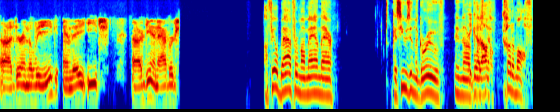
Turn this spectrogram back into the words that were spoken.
uh, during the league, and they each, uh, again, averaged I feel bad for my man there because he was in the groove in our cut, off. cut him off.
